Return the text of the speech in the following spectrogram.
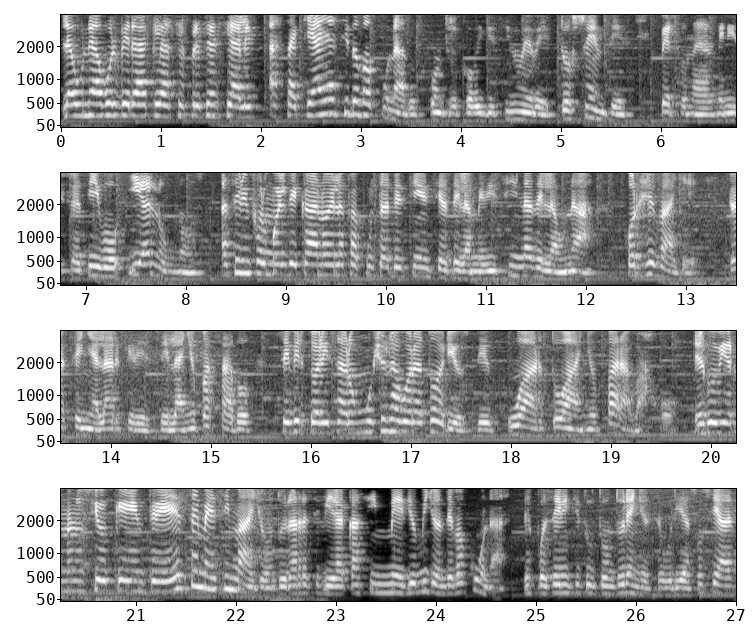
La UNA volverá a clases presenciales hasta que hayan sido vacunados contra el COVID-19 docentes, personal administrativo y alumnos. Así lo informó el decano de la Facultad de Ciencias de la Medicina de la UNA, Jorge Valle, tras señalar que desde el año pasado se virtualizaron muchos laboratorios de cuarto año para abajo. El gobierno anunció que entre este mes y mayo Honduras recibirá casi medio millón de vacunas. Después el Instituto Hondureño de Seguridad Social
